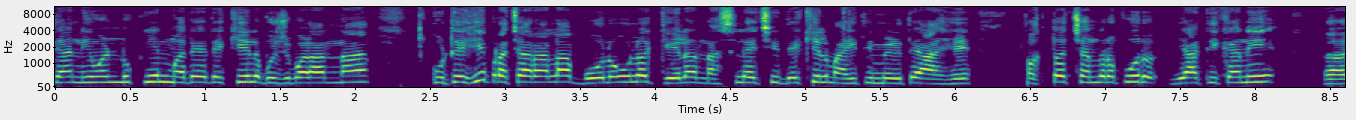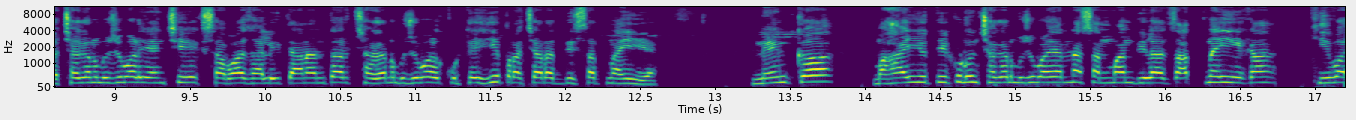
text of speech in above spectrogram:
त्या निवडणुकींमध्ये देखील भुजबळांना कुठेही प्रचाराला बोलवलं गेलं नसल्याची देखील माहिती मिळते आहे. फक्त चंद्रपूर या ठिकाणी छगन भुजबळ यांची एक सभा झाली. त्यानंतर छगन भुजबळ कुठेही प्रचारात दिसत नाहीये. नेमकं महायुतीकडून छगन भुजबळ यांना सन्मान दिला जात नाहीये का? किंवा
